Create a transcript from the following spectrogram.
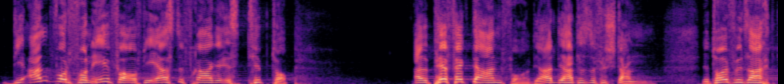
Die Antwort von Eva auf die erste Frage ist tipptopp. Also perfekte Antwort, ja, der hatte sie verstanden. Der Teufel sagt,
